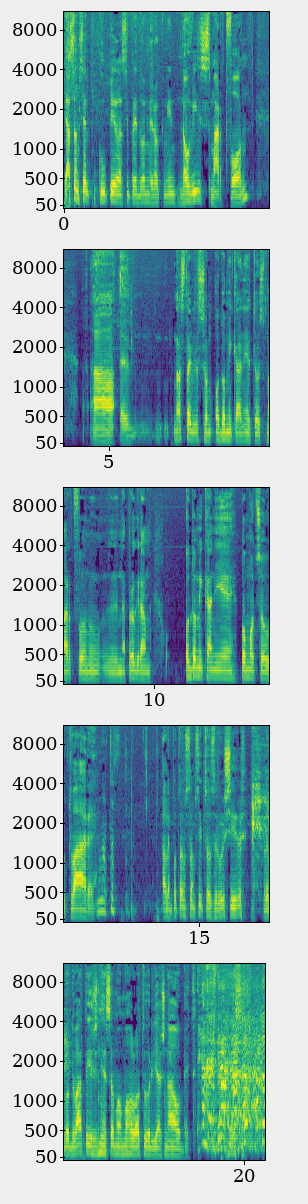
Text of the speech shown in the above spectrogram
Ja som si kúpil asi pred dvomi rokmi nový smartfón a e, nastavil som odomykanie toho smartfónu e, na program odomykanie pomocou tváre. No to, Ale potom som si to zrušil, lebo dva týždne som ho mohol otvoriť až na obed. to,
